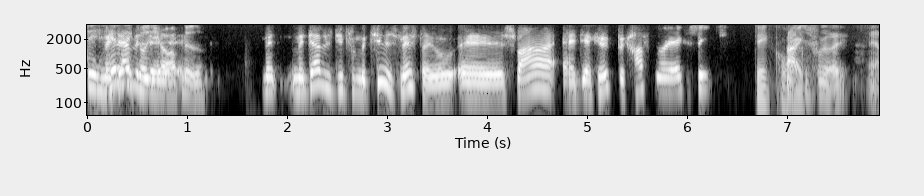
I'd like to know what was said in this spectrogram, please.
det men heller ikke noget, I har øh, oplevet? men, men der vil diplomatiets mester jo øh, svare, at jeg kan jo ikke bekræfte noget, jeg ikke har set. Det er Nej, korrekt. det er. Ja.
